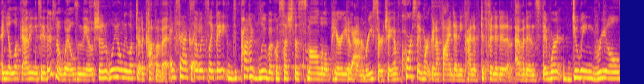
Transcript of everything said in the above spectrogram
and you look at it and you say, "There's no whales in the ocean." Well, you only looked at a cup of it. Exactly. So it's like they the Project Blue Book was such this small little period of Yeah. them researching. Of course, they weren't going to find any kind of definitive evidence. They weren't doing real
